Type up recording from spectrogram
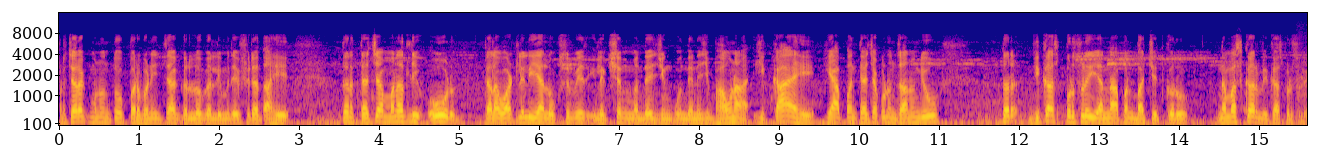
प्रचारक म्हणून तो परभणीच्या गल्लोगल्लीमध्ये फिरत आहे. तर त्याच्या मनातली ओढ त्याला वाटलेली या लोकसभे इलेक्शनमध्ये जिंकून देण्याची भावना ही काय आहे हे आपण त्याच्याकडून जाणून घेऊ. तर विकास परसुळे यांना आपण बातचीत करू. नमस्कार विकास परसुळे.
